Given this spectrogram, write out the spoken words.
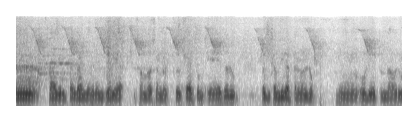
ഈ സഹകരിക്കാൻ കഴിഞ്ഞതിൽ എനിക്ക് വലിയ സന്തോഷമുണ്ട്. തീർച്ചയായിട്ടും ഏതൊരു പ്രതിസന്ധി ഘട്ടങ്ങളിലും ഓടിയെത്തുന്ന ഒരു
